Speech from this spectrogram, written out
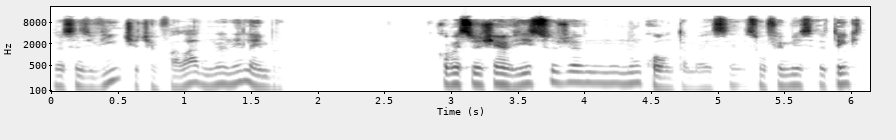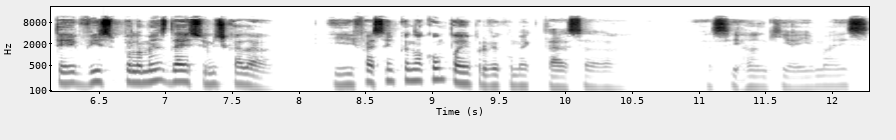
1920, eu tinha falado, né? Nem lembro. Como eu já tinha visto, já não conta, mas são filmes. Eu tenho que ter visto pelo menos 10 filmes de cada ano. E faz tempo que eu não acompanho para ver como é que tá essa, esse ranking aí, mas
